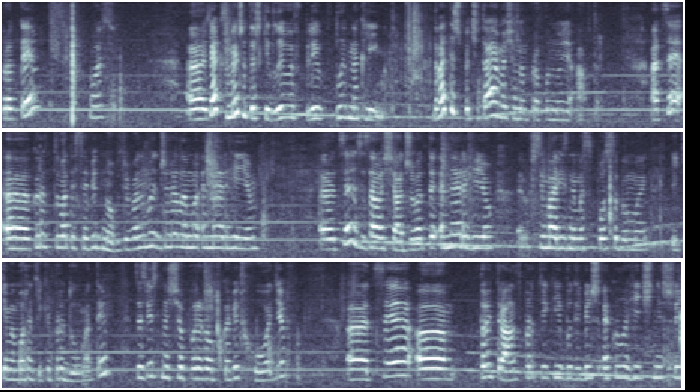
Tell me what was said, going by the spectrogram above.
про те, ось, як зменшити шкідливий вплив на клімат. Давайте ж почитаємо, що нам пропонує автор. А це е, користуватися відновлюваними джерелами енергії. Е, Це заощаджувати енергію е, всіма різними способами, якими можна тільки придумати. Це, звісно, що переробка відходів. Е, Це е, той транспорт, який буде більш екологічніший.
